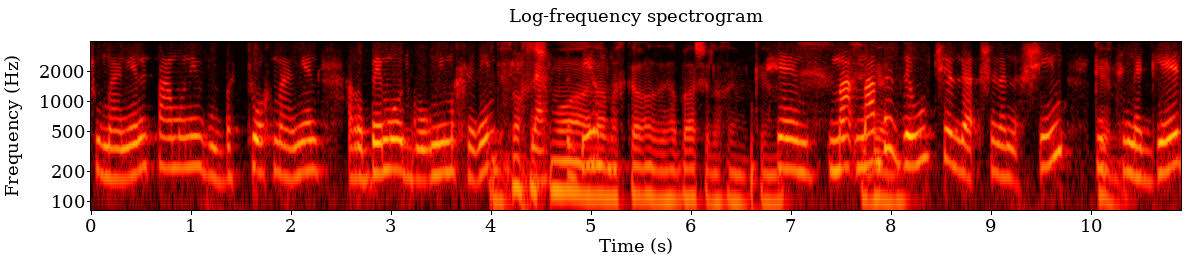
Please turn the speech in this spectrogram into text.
שהוא מעניין את פעמונים והוא בטוח מעניין הרבה מאוד גורמים אחרים. נשמח לשמוע על המחקר הזה הבא שלכם, כן. כן, מה. מה בזהות של, של הנשים כן. מתנגד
